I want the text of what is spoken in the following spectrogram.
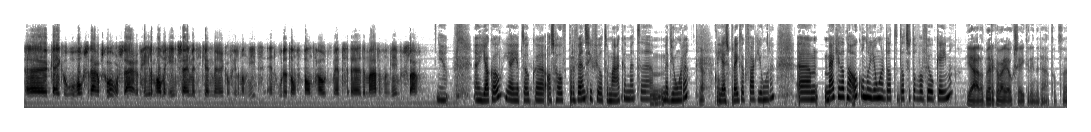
uh, kijken hoe hoog ze daarop scoren. Of ze daar het helemaal mee eens zijn met die kenmerken of helemaal niet. En hoe dat dan verband houdt met uh, de mate van gameverslaving. Ja. Uh, Jacco, jij hebt ook uh, als hoofdpreventie veel te maken met, uh, met jongeren. Ja, en jij spreekt ook vaak jongeren. Um, merk je dat nou ook onder de jongeren dat, dat ze toch wel veel gamen? Ja, dat merken wij ook zeker inderdaad. Dat,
